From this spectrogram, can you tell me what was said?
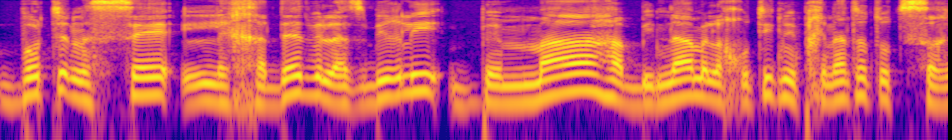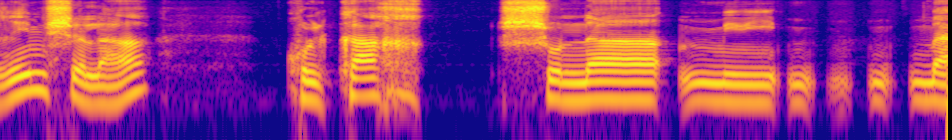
בוא תנסה לחדד ולהסביר לי במה הבינה המלאכותית מבחינת התוצרים שלה כל כך שונה מ... מה...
